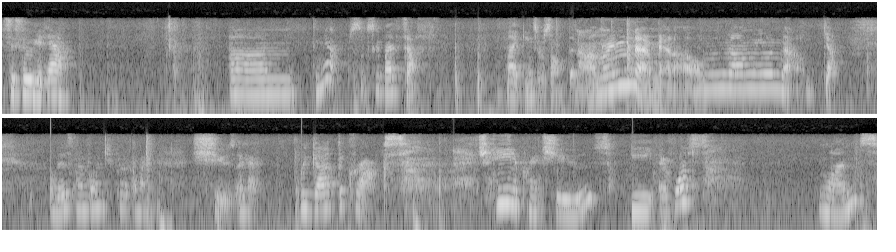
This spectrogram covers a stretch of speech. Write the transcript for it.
Six so we get down. Um, yeah, just looks good by itself. Leggings or something. I don't even know, man. I don't, I don't even know. Yeah. This I'm going to put on my shoes. Okay. We got the Crocs. cheetah print shoes. The Air Force ones.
